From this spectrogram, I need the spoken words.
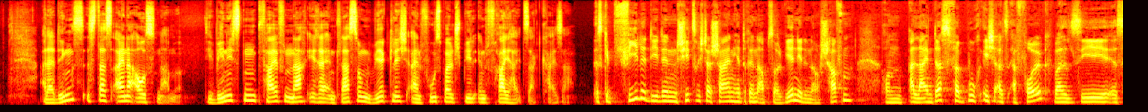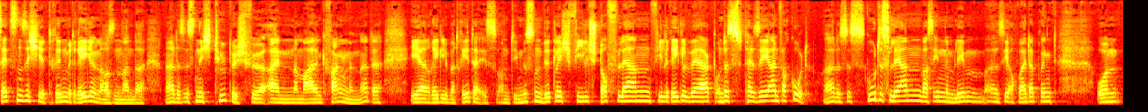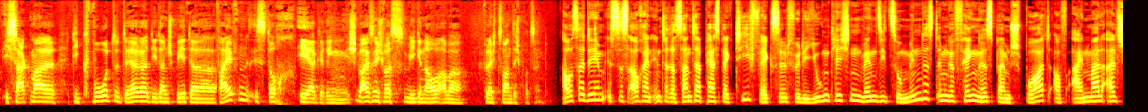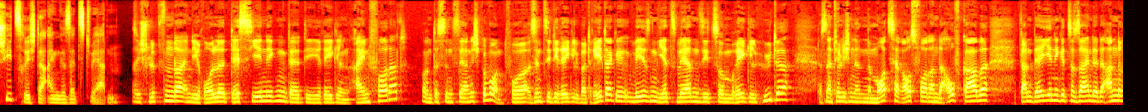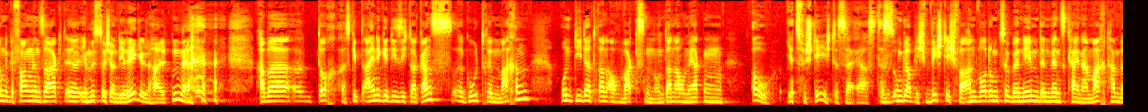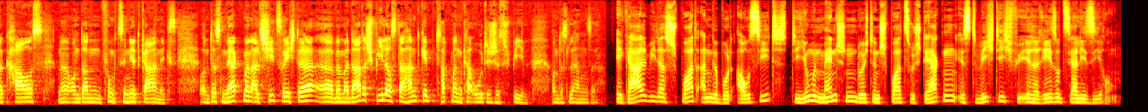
Allerdings ist das eine Ausnahme. Die wenigsten pfeifen nach ihrer Entlassung wirklich ein Fußballspiel in Freiheit, sagt Kaiser. Es gibt viele, die den Schiedsrichterschein hier drin absolvieren, die den auch schaffen. Und allein das verbuche ich als Erfolg, weil sie setzen sich hier drin mit Regeln auseinander. Das ist nicht typisch für einen normalen Gefangenen, ne, der eher ein Regelübertreter ist. Und die müssen wirklich viel Stoff lernen, viel Regelwerk. Und das ist per se einfach gut. Das ist gutes Lernen, was ihnen im Leben äh, sie auch weiterbringt. Und ich sag mal, die Quote derer, die dann später pfeifen, ist doch eher gering. Ich weiß nicht, was, wie genau, aber vielleicht 20 Prozent. Außerdem ist es auch ein interessanter Perspektivwechsel für die Jugendlichen, wenn sie zumindest im Gefängnis beim Sport auf einmal als Schiedsrichter eingesetzt werden. Sie schlüpfen da in die Rolle desjenigen, der die Regeln einfordert. Und das sind sie ja nicht gewohnt. Vorher sind sie die Regelübertreter gewesen, jetzt werden sie zum Regelhüter. Das ist natürlich eine, eine mordsherausfordernde Aufgabe, dann derjenige zu sein, der der anderen Gefangenen sagt, äh, ihr müsst euch an die Regeln halten. Aber äh, doch, es gibt einige, die sich da ganz äh, gut drin machen und die daran auch wachsen und dann auch merken, oh, jetzt verstehe ich das ja erst. Das ist unglaublich wichtig, Verantwortung zu übernehmen, denn wenn es keiner macht, haben wir Chaos ne, und dann funktioniert gar nichts. Und das merkt man als Schiedsrichter, äh, wenn man da das Spiel aus der Hand gibt, hat man ein chaotisches Spiel und das lernen sie. Egal wie das Sportangebot aussieht, die jungen Menschen durch den Sport zu stärken, ist wichtig für ihre Resozialisierung.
